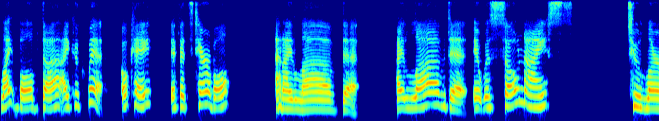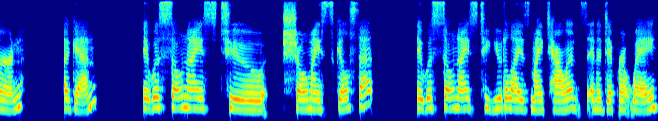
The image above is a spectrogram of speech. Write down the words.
light bulb, duh, I could quit. Okay, if it's terrible. And I loved it. I loved it. It was so nice to learn again. It was so nice to show my skill set. It was so nice to utilize my talents in a different way.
